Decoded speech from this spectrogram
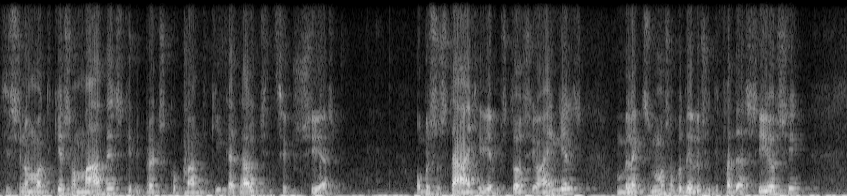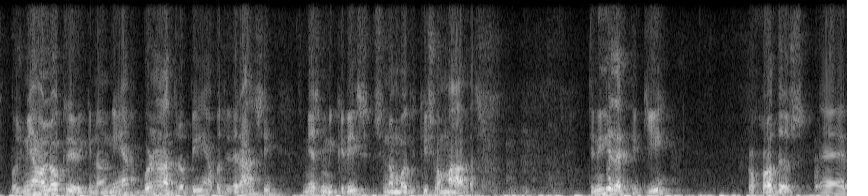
στις συνωμοτικές ομάδες και την πραξικοπαντική κατάληψη της εξουσίας. Όπως σωστά έχει διαπιστώσει ο Έγγελς, ο μπλανκισμός αποτελούσε τη φαντασίωση πως μια ολόκληρη κοινωνία μπορεί να ανατροπεί από τη δράση μιας μικρής συνωμοτικής ομάδας. Την ίδια τακτική προχωρώντας ε,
